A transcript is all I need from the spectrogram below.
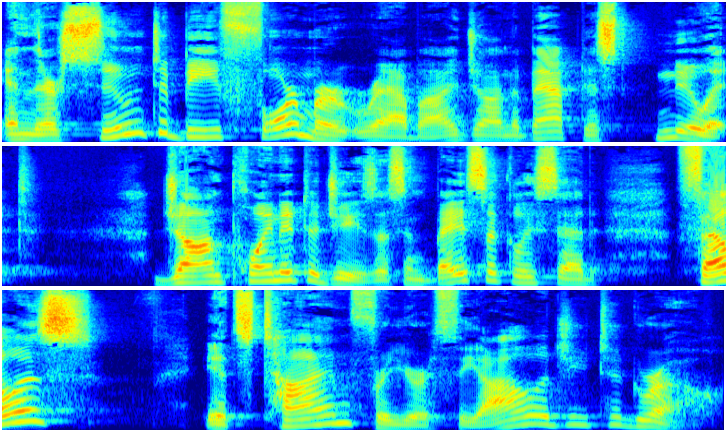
and their soon to be former rabbi, John the Baptist, knew it. John pointed to Jesus and basically said, Fellas, it's time for your theology to grow.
